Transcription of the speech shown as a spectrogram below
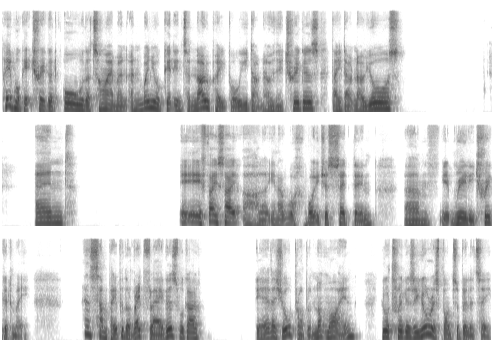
people get triggered all the time. And, and when you're getting to know people, you don't know their triggers, they don't know yours. And if they say, oh, look, you know, what you just said then, um, it really triggered me. And some people, the red flaggers, will go, yeah, that's your problem, not mine. Your triggers are your responsibility.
